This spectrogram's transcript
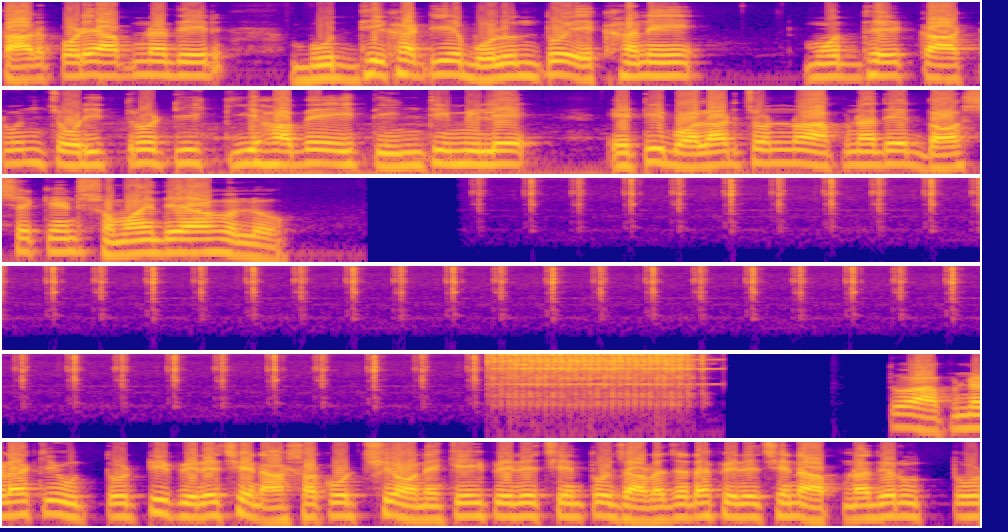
তারপরে আপনাদের বুদ্ধি খাটিয়ে বলুন তো এখানে মধ্যে কার্টুন চরিত্রটি কি হবে এই তিনটি মিলে, এটি বলার জন্য আপনাদের দশ সেকেন্ড সময় দেওয়া হলো। তো আপনারা কি উত্তরটি পেরেছেন? আশা করছি অনেকেই পেরেছেন। তো যারা যারা পেরেছেন, আপনাদের উত্তর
